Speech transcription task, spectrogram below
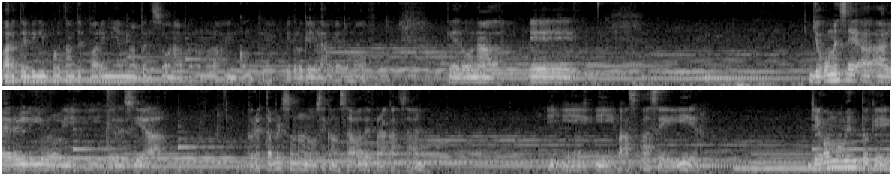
partes bien importantes para mí a una persona, pero no las encontré. Yo creo que yo les había tomado fotos. Pero nada. eh, yo comencé a, leer el libro y, yo decía, pero esta persona no se cansaba de fracasar. Y, vas a seguir llega un momento que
